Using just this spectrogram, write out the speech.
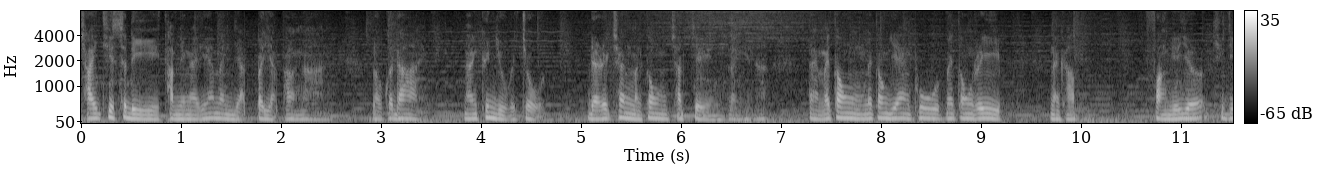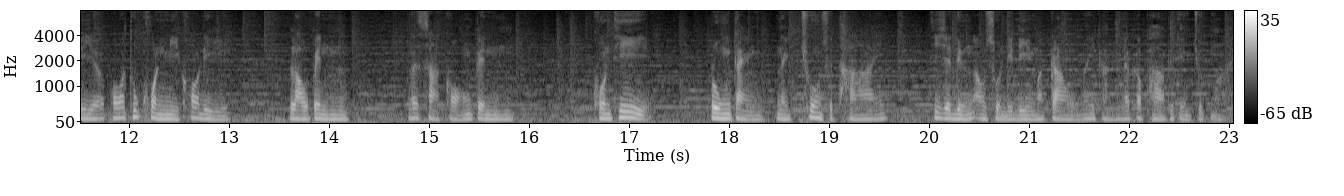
ใช้ทฤษฎีทำยังไงที่ให้มันหยัดประหยัดพลังงาน เราก็ได้ นั้นขึ้นอยู่กับโจทย์ direction มันต้องชัดเจนอะไรอย่างเงี้นะแต่ไม่ต้องไม่ต้องแย่งพูดไม่ต้องรีบนะครับ ฟังเยอะๆ คิดเยอะๆ เพราะว่าทุกคนมีข้อดี เราเป็นลักษณะของเป็นคนที่ปรุงแต่งในช่วงสุดท้าย ที่จะดึงเอาส่วนดีๆ มาเกลาให้กัน แล้วก็พาไปถึงจุดหมาย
